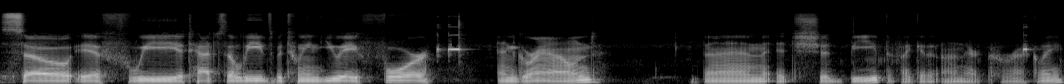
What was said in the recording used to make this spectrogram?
So if we attach the leads between UA4 and ground, then it should beep if I get it on there correctly.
